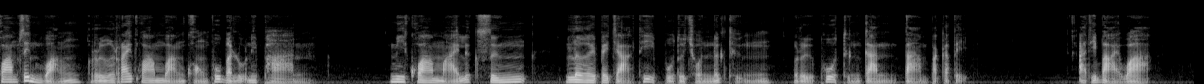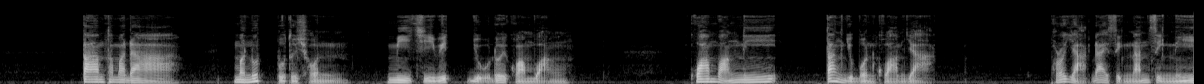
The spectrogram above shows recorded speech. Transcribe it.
ความสิ้นหวังหรือไร้ความหวังของผู้บรรลุนิพพาน มีความหมายลึกซึ้งเลยไปจากที่ปุตุชนนึกถึงหรือพูดถึงกันตามปกติ อธิบายว่า ตามธรรมดา มนุษย์ปุตุชนมีชีวิตอยู่ด้วยความหวัง ความหวังนี้ตั้งอยู่บนความอยาก เพราะอยากได้สิ่งนั้นสิ่งนี้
